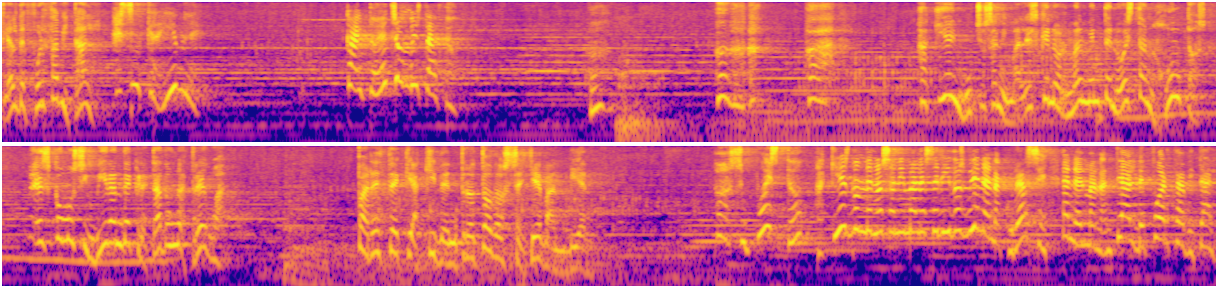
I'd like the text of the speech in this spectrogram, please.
Manantial. De fuerza vital. Es increíble. Kaito, echa un vistazo. Aquí hay muchos animales que normalmente no están juntos. Es como si hubieran decretado una tregua. Parece que aquí dentro todos se llevan bien. Por supuesto, aquí es donde los animales heridos vienen a curarse, en el manantial de fuerza vital.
